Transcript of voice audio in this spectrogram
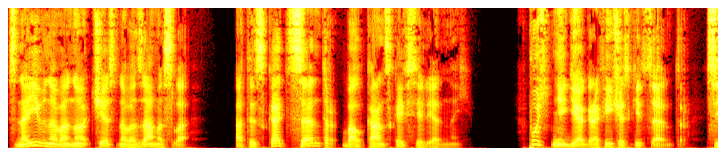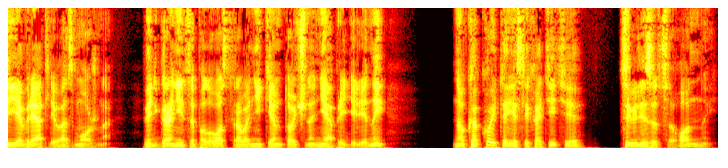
с наивного, но честного замысла отыскать центр Балканской вселенной. Пусть не географический центр, сие вряд ли возможно, ведь границы полуострова никем точно не определены, но какой-то, если хотите, цивилизационный.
